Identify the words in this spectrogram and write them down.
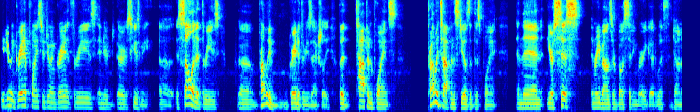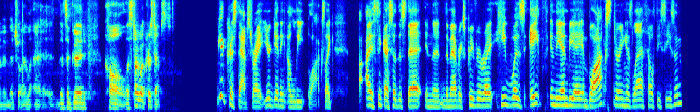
You're doing great at points. You're doing great at threes, and you're, or excuse me, uh, solid at threes. Uh, probably great at threes actually, but top in points, probably top in steals at this point. And then your assists and rebounds are both sitting very good with Donovan Mitchell. I, I, that's a good call. Let's talk about Kristaps. you get Kristaps right, you're getting elite blocks. Like I- think I said this stat in the the Mavericks preview, right? He was eighth in the NBA in blocks during his last healthy season,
